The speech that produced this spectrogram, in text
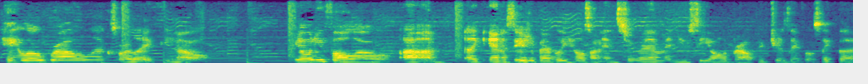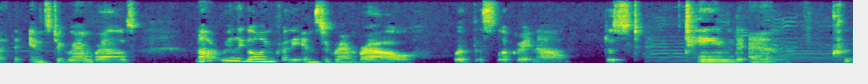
halo brow looks or like, you know, you know when you follow um, like Anastasia Beverly Hills on Instagram and you see all the brow pictures they post, like the, the Instagram brows, not really going for the Instagram brow with this look right now. Just tamed and clean.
